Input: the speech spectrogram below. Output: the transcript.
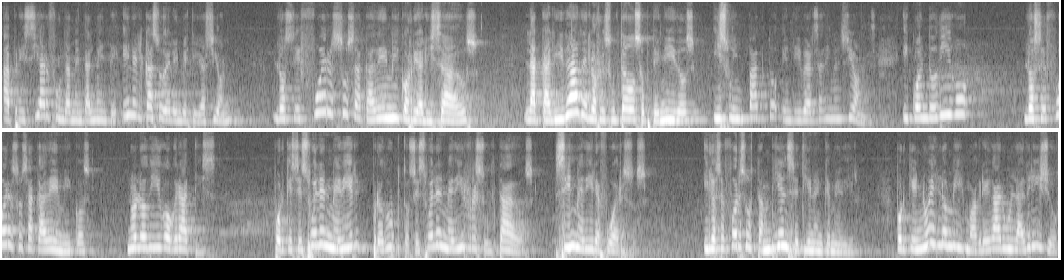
apreciar fundamentalmente, en el caso de la investigación, los esfuerzos académicos realizados la calidad de los resultados obtenidos y su impacto en diversas dimensiones. Y cuando digo los esfuerzos académicos, no lo digo gratis, porque se suelen medir productos, se suelen medir resultados, sin medir esfuerzos. Y los esfuerzos también se tienen que medir, porque no es lo mismo agregar un ladrillo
